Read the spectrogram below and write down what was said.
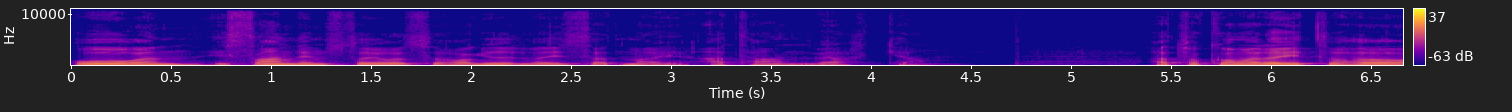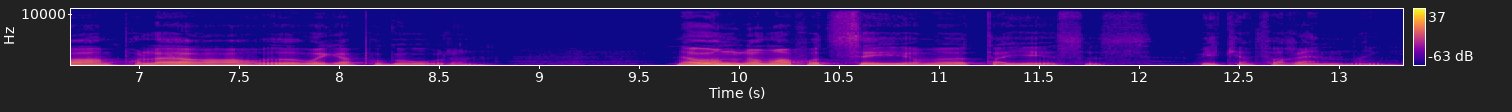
Åren i Strandhems styrelse har Gud visat mig att han verkar. Att få komma dit och höra på lärare och övriga på gården. När ungdomar fått se och möta Jesus, vilken förändring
